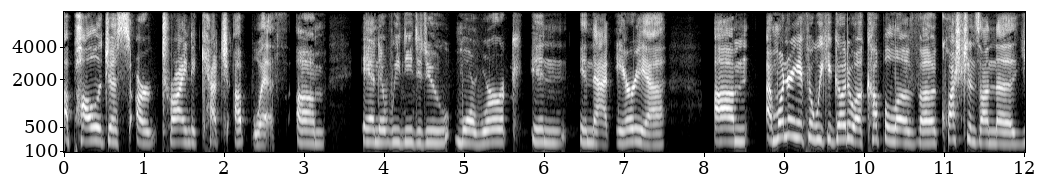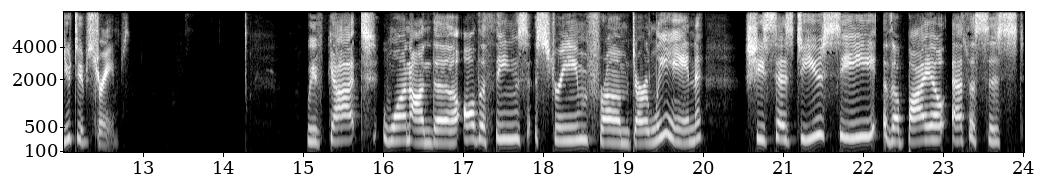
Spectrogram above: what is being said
apologists are trying to catch up with. Um, and we need to do more work in in that area. Um, I'm wondering if we could go to a couple of uh, questions on the YouTube streams. We've got one on the All the Things stream from Darlene. She says, Do you see the bioethicist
